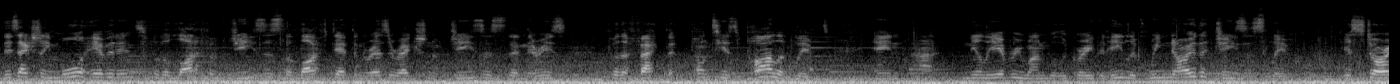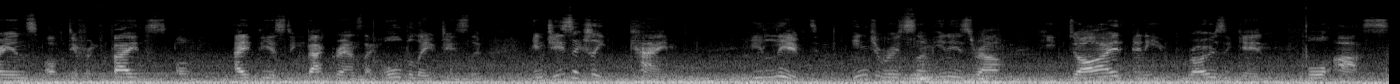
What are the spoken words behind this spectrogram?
There's actually more evidence for the life of Jesus, the life, death and resurrection of Jesus than there is for the fact that Pontius Pilate lived and uh, nearly everyone will agree that he lived. We know that Jesus lived historians of different faiths, of atheistic backgrounds, they all believe Jesus lived. And Jesus actually came, he lived in Jerusalem, in Israel, he died and he rose again for us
